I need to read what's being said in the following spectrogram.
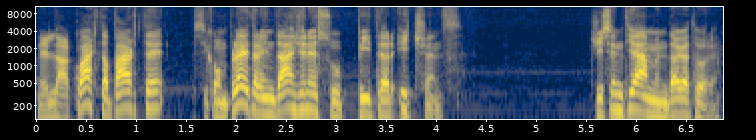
Nella quarta parte si completa l'indagine su Peter Hitchens. Ci sentiamo, indagatore.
